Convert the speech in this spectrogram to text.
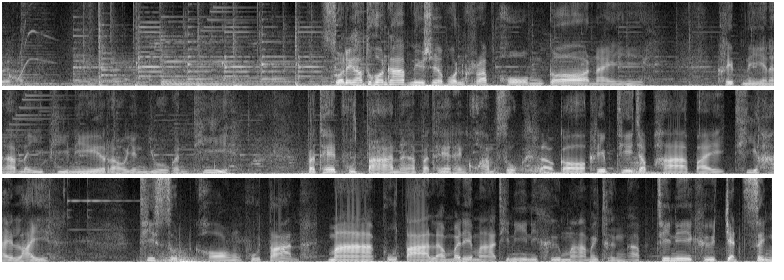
ด้วยครับ สวัสดีครับทุกคนครับ นิวเชียร์พลครับผมก็ในคลิปนี้นะครับใน EP นี้เรายังอยู่กันที่ประเทศภูตานนะครับ ประเทศแห่งความสุข แล้วก็คลิปที่จะพาไปที่ไฮไลท์ที่สุดของภูตาน มาภูตานแล้วไม่ได้มาที่นี่นี่คือมาไม่ถึงครับ ที่นี่คือ 7 สิ่ง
